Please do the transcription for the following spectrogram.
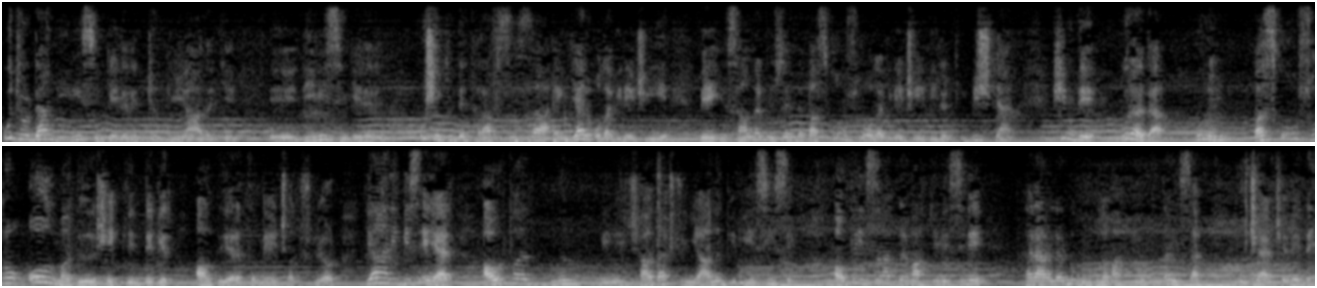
bu türden dini simgelerin tüm dünyadaki e, dini simgelerin bu şekilde tarafsızlığa engel olabileceği ve insanların üzerinde baskı unsuru olabileceği belirtilmişken şimdi burada bunun baskı unsuru olmadığı şeklinde bir algı yaratılmaya çalışılıyor. Yani biz eğer Avrupa'nın e, çağdaş dünyanın bir üyesiysek Avrupa İnsan Hakları Mahkemesi'ni kararlarını uygulamak durumundaysak bu çerçevede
